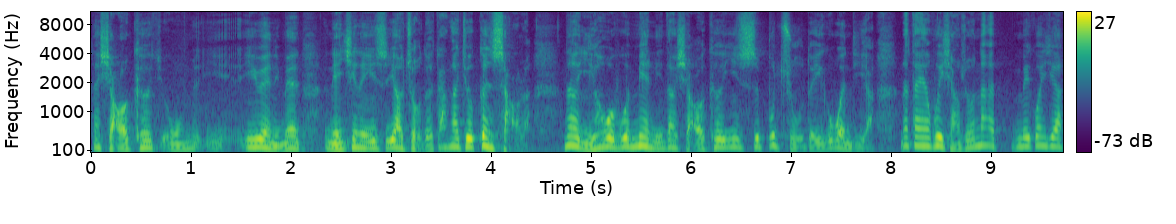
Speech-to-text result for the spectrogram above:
那小儿科我们医医院里面年轻的医师要走的大概就更少了。那以后会面临到小儿科医师不足的一个问题啊。那大家会想说，那没关系啊，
